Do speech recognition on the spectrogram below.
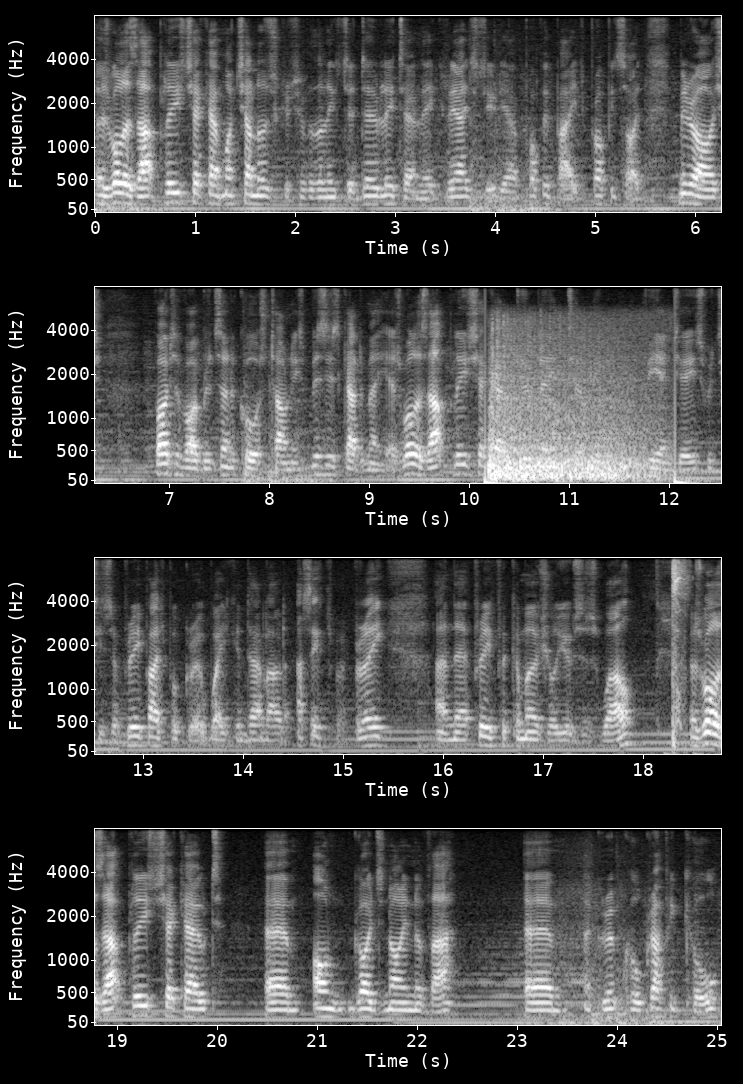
As well as that, please check out my channel description for the links to Doodly, Toonly, Create Studio, Profit Page, Profit Site, Mirage, Vital Vibrance and of course Tony's Business Academy. As well as that, please check out Doodly, Toonly, PNGs, which is a free Facebook group where you can download assets for free and they're free for commercial use as well. As well as that, please check out um, on Guides 9 of that um, a group called Graphic Cool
